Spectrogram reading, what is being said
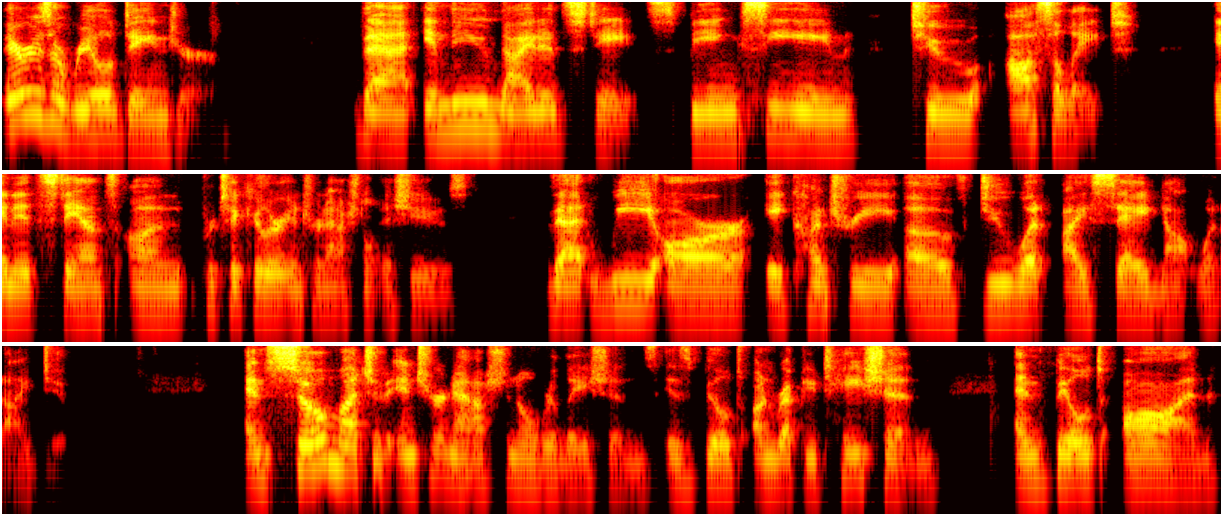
There is a real danger that in the United States, being seen to oscillate in its stance on particular international issues that we are a country of do what I say, not what I do. And so much of international relations is built on reputation and built on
